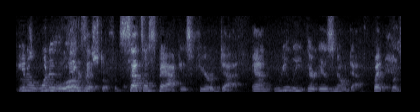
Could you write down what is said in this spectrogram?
you There's know one of the things good that sets us back is fear of death, and really there is no death. But right.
